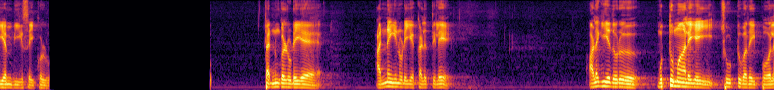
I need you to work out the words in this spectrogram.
எம்பி இசைக்கொள்வோம் தங்களுடைய அன்னையினுடைய கழுத்திலே அழகியதொரு முத்து மாலையை சூட்டுவதைப் போல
